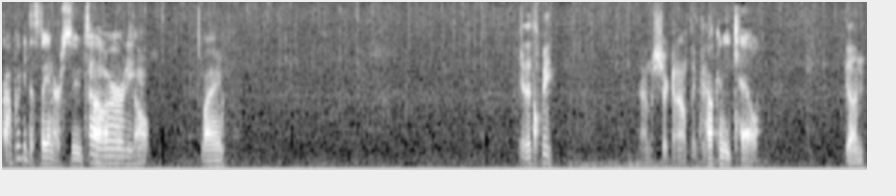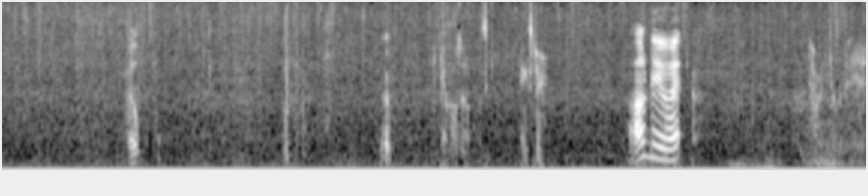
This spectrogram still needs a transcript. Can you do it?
I hope we get to stay in our suits. Oh, we're already here. don't. Lame. Yeah, that's me. I'm just checking. I don't think How that's can you tell? gun. Oh. Oh. Ammo's up. Gangster. I'll do it. Target eliminated.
